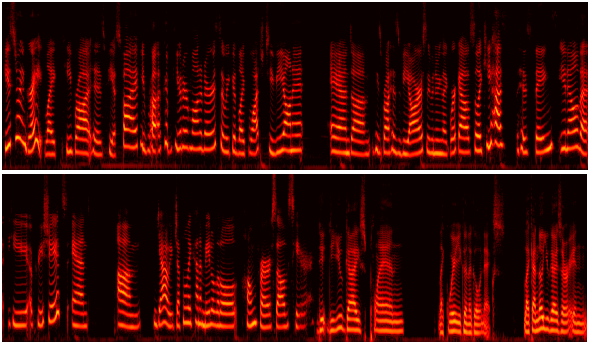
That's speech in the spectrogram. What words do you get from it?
he's doing great. Like he brought his PS5, he brought a computer monitor so we could like watch TV on it, and um, he's brought his VR, so we've been doing like workouts. So like he has his things, you know, that he appreciates, and um, yeah, we've definitely kind of made a little home for ourselves here. Do do you guys plan like where you're gonna go next? Like I know you guys are in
